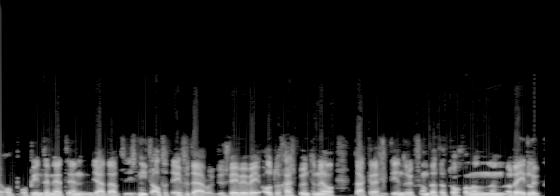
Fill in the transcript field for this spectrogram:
op, op internet. En ja, dat is niet altijd even duidelijk. Dus www.autogas.nl, daar krijg ik de indruk van dat het toch wel een, een redelijk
